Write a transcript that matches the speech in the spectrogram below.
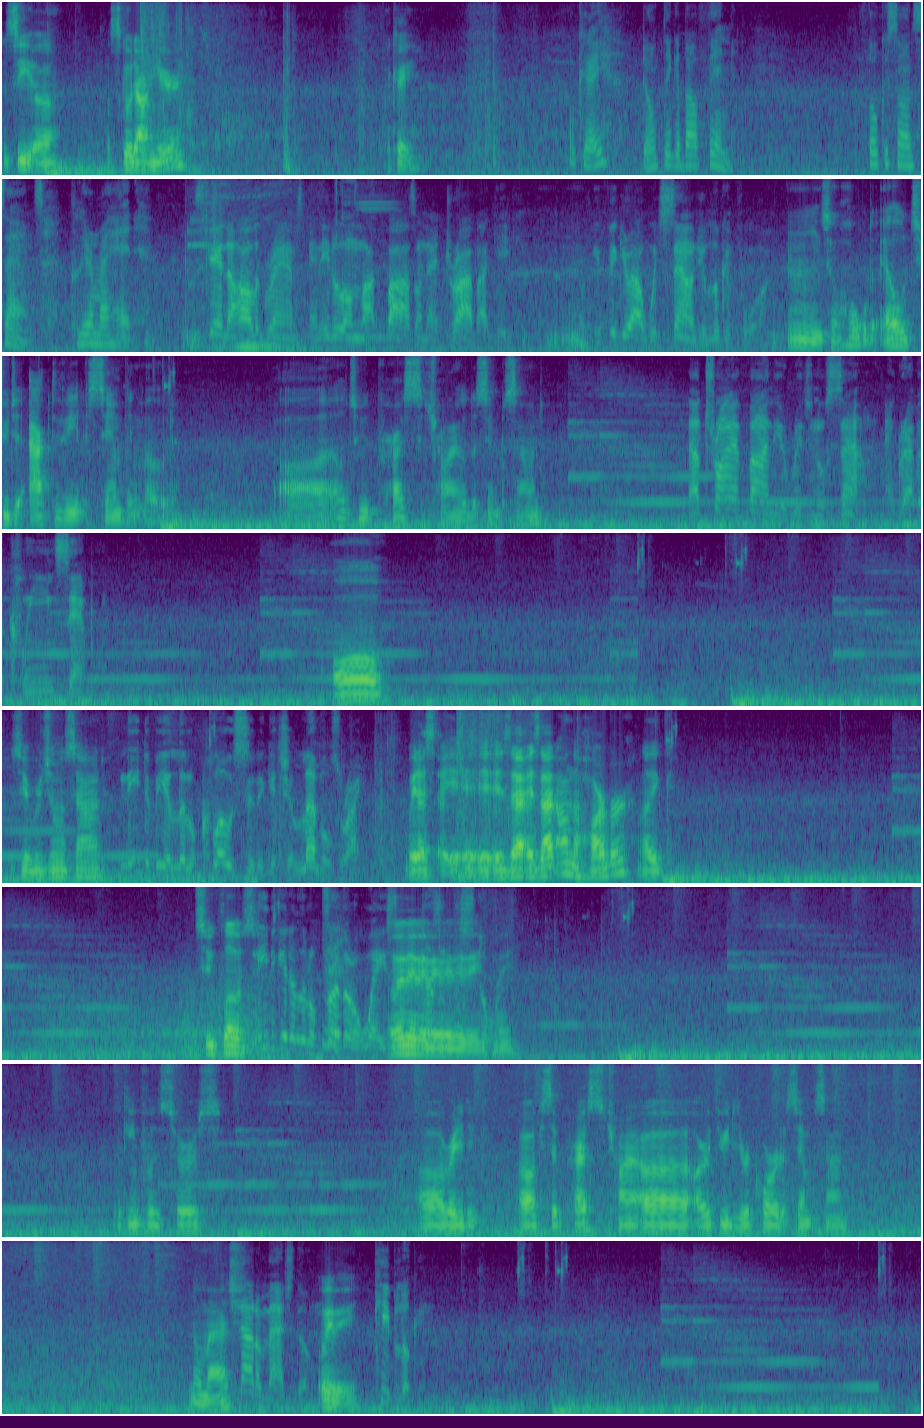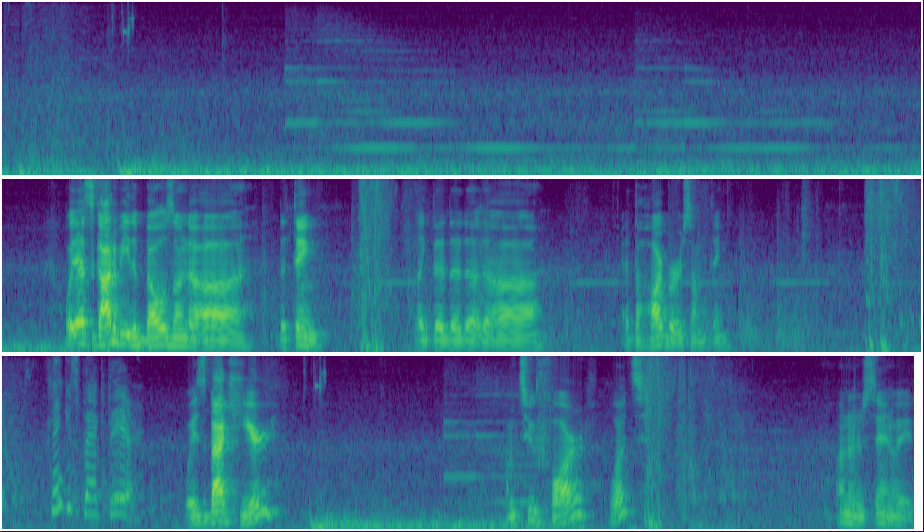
Let's see. Uh, let's go down here. Okay. Okay. Don't think about Phin. Focus on sounds. Clear my head. Scan the holograms, and it'll unlock files on that drive I gave you. You figure out which sound you're looking for. Mm, so hold L2 to activate sampling mode. Uh, L2 press triangle to sample sound. Now try and find the original sound and grab a clean sample. Oh. Is the original sound? Need to be a little closer to get your levels right. Wait, that's, is that is that on the harbor? Like too close. Need to get a little further away. So wait, wait, wait, wait, wait, wait, wait. Looking for the source. Uh, ready to. Uh, so press try uh R3 to record a sample sound. No match. Not a match though. Wait, wait. Keep looking. Wait, that's got to be the bells on the uh the thing, like the the the, the uh at the harbor or something. I think it's back there. Wait, it's back here? I'm too far? What? I don't understand. Wait.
